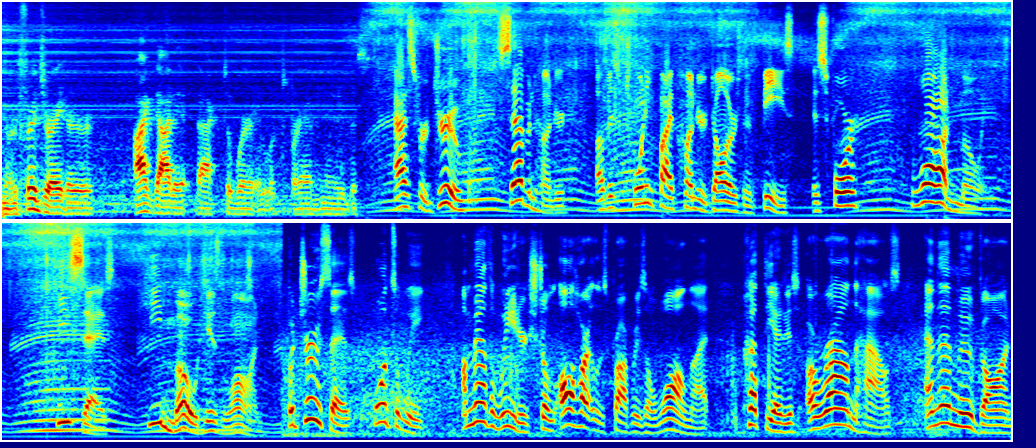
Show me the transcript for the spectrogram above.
The refrigerator, I got it back to where it looked brand new. As for Drew, 700 of his $2,500 in fees is for lawn mowing. He says he mowed his lawn. But Drew says once a week, Amanda Weeder strolled all Heartland's properties on Walnut, cut the edges around the house, and then moved on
